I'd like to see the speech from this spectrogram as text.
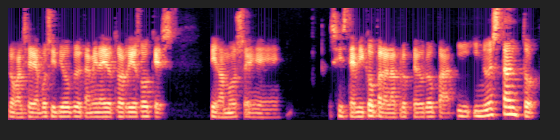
lo cual sería positivo, pero también hay otro riesgo que es, digamos, eh, sistémico para la propia Europa. Y, no es tanto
